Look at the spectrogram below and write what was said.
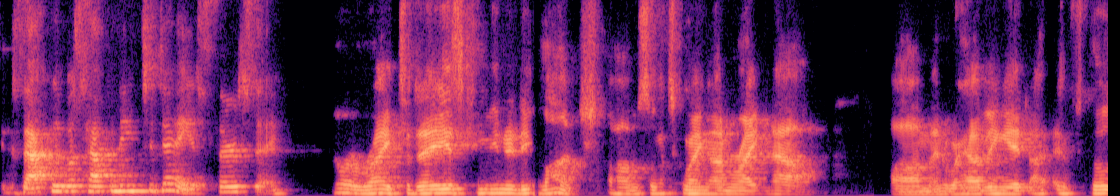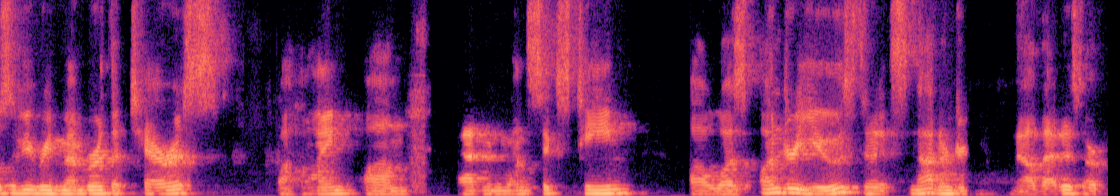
exactly what's happening today? It's Thursday. Sure, right. Today is community lunch. Um, so what's going on right now? Um, and we're having it, uh, if those of you remember the terrace behind um, Admin 116 uh, was underused and it's not underused now. That is our,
